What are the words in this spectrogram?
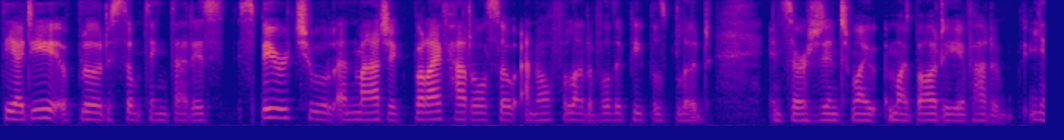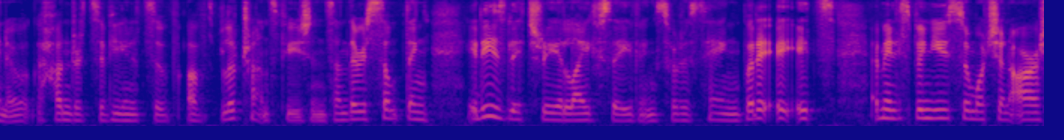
the idea of blood is something that is spiritual and magic. But I've had also an awful lot of other people's blood inserted into my, my body. I've had, you know, hundreds of units of, of blood transfusions. And there is something, it is literally a life saving sort of thing. But it, it's, I mean, it's been used so much in art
